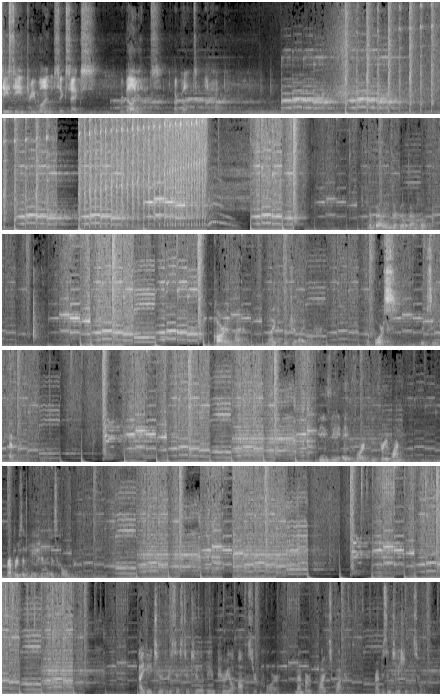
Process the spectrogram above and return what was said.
CC 3166 Rebellions are built on hope. Rebellions are built on hope. Karin Lamb, Knight of the Jedi Order. The Force lives in everyone. EZ84231. Representation is hope. ID 23622 of the Imperial Officer Corps, member of Pride Squadron. Representation is hope.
